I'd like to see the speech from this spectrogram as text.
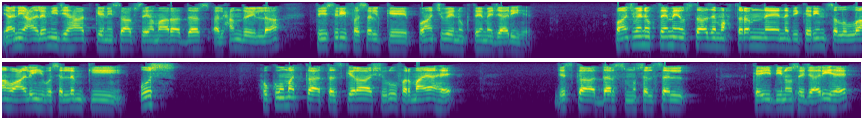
یعنی عالمی جہاد کے نصاب سے ہمارا درس الحمد تیسری فصل کے پانچویں نقطے میں جاری ہے۔ پانچویں نقطے میں استاد محترم نے نبی کریم صلی اللہ علیہ وسلم کی اس حکومت کا تذکرہ شروع فرمایا ہے، جس کا درس مسلسل کئی دنوں سے جاری ہے۔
